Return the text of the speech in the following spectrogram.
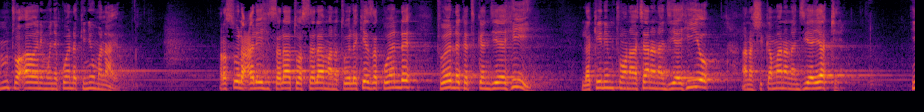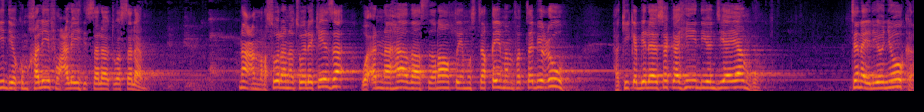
mtu awe ni mwenye kwenda kinyuma nayo Rasul alayhi salatu wassalam anatuelekeza kuende tuende katika njia hii. Lakini mtu anaachana na njia hiyo anashikamana na njia yake. Hii ndiyo kumkhalifu alayhi salatu wassalam. Naam Rasul anatuelekeza wa anna hadha sirati mustaqiman fattabi'uhu. Hakika bila shaka hii ndiyo njia yangu. Tena iliyonyooka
